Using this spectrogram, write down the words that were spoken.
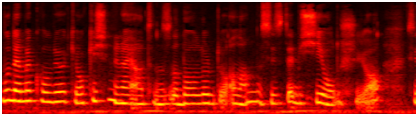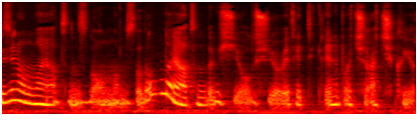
Bu demek oluyor ki o kişinin hayatınızda doldurduğu alanda sizde bir şey oluşuyor. Sizin onun hayatınızda olmanızda da onun hayatında bir şey oluşuyor ve tetiklenip açığa çıkıyor.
